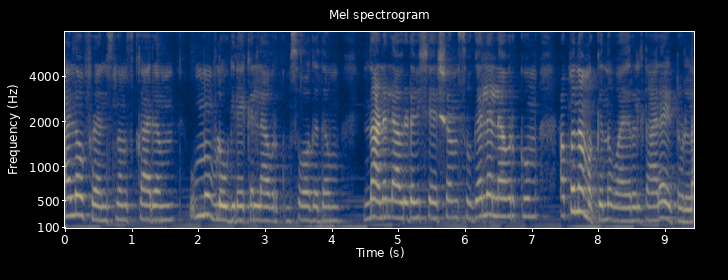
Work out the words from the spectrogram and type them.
ഹലോ ഫ്രണ്ട്സ് നമസ്കാരം. ഉമ്മ വ്ലോഗിലേക്ക് എല്ലാവർക്കും സ്വാഗതം. എന്താണ് എല്ലാവരുടെ വിശേഷം. സുഖമല്ല എല്ലാവർക്കും? അപ്പം നമുക്കിന്ന് വൈറൽ താരമായിട്ടുള്ള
